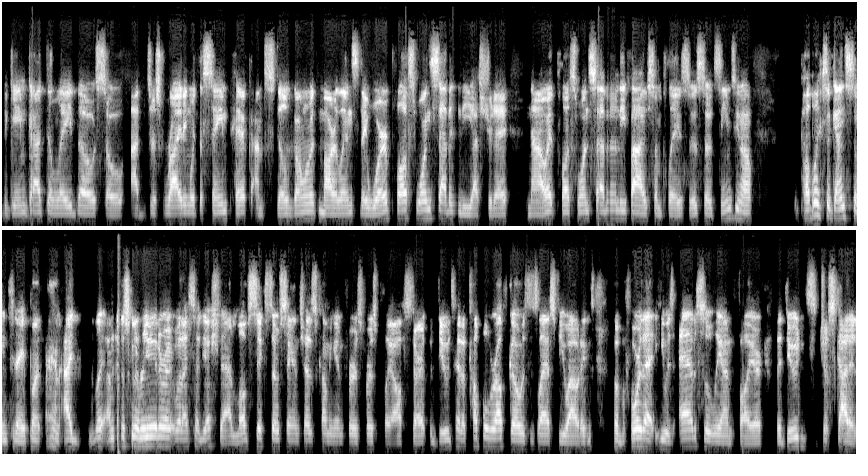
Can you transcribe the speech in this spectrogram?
the game got delayed though, so I'm just riding with the same pick. I'm still going with Marlins. They were plus 170 yesterday. Now at plus 175 some places. So it seems, you know, public's against them today, but man, I I'm just going to reiterate what I said yesterday. I love Sixto Sanchez coming in for his first playoff start. The dude's had a couple rough goes his last few outings, but before that, he was absolutely on fire. The dude's just got an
